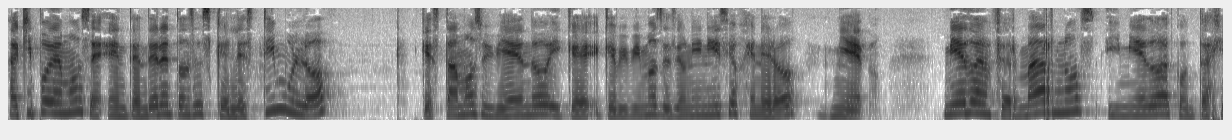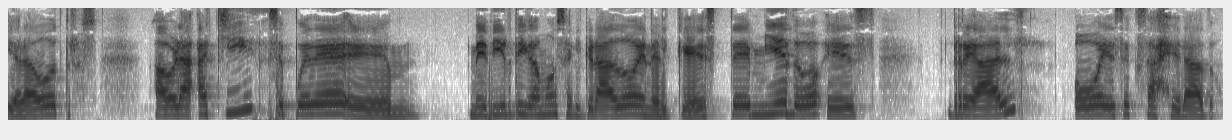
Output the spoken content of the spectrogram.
Aquí podemos e, entender entonces que el estímulo que estamos viviendo y que, que vivimos desde un inicio generó miedo. Miedo a enfermarnos y miedo a contagiar a otros. Ahora, aquí se puede em, medir, digamos, el grado en el que este miedo es real o es exagerado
